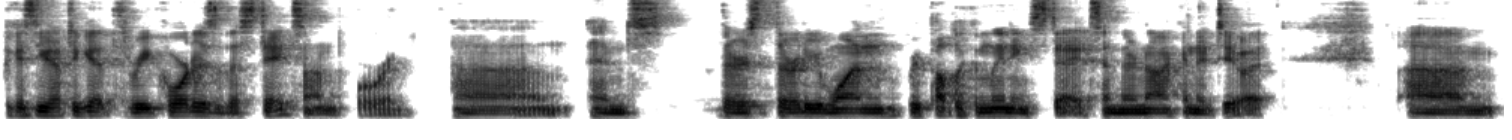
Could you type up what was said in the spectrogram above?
because you have to get three quarters of the states on board, um, and there's 31 Republican leaning states, and they're not going to do it. Um,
